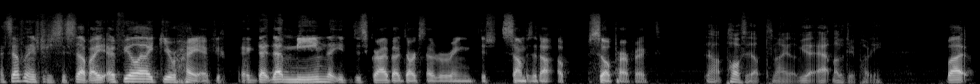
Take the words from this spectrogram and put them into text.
it's definitely interesting stuff. I, I feel like you're right. I feel like that, that meme that you described about Dark Side of the Ring just sums it up so perfect. I'll post it up tonight. Yeah, at LJ Putty. But,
